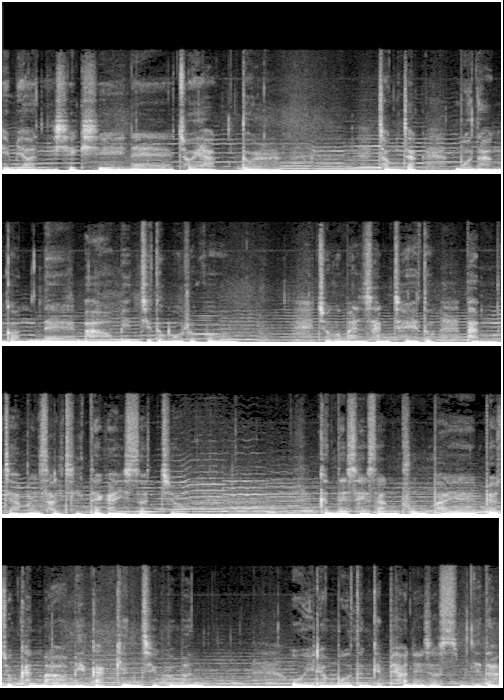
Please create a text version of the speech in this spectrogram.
김현식 시인의 조약돌 정작 모난 건 내 마음인지도 모르고 조그만 상처에도 밤잠을 설칠 때가 있었죠. 근데 세상 풍파에 뾰족한 마음이 깎인 지금은 오히려 모든 게 편해졌습니다.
